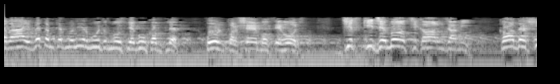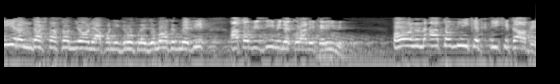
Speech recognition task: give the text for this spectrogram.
edhe ai vetëm n'këtë mënyrë mundet m'u spjegu komplet unë për shembull si hoxhë gjithë ky xhemat që ka ardh në xhami ka dëshirën ndoshta thon njoni apo një grup prej xhematit me ditë atomizimin e Kurani Kerimit Onën atomike të këtij kitabi,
